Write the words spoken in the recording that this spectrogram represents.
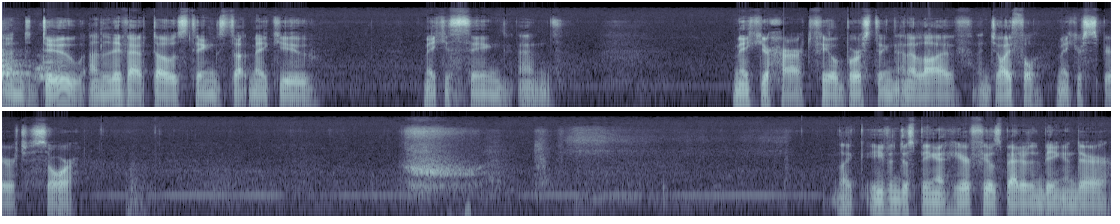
and do and live out those things that make you make you sing and make your heart feel bursting and alive and joyful, make your spirit soar. Like, even just being out here feels better than being in there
